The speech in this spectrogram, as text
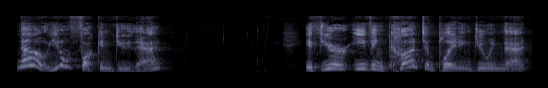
No, you don't fucking do that. If you're even contemplating doing that,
